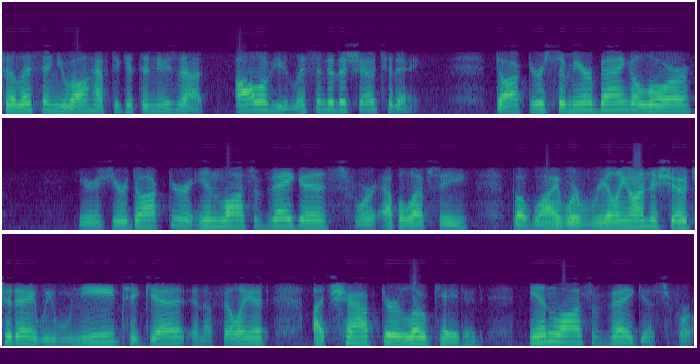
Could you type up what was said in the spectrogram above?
So listen, you all have to get the news out. All of you, listen to the show today. Dr. Samir Bangalore, here's your doctor in Las Vegas for epilepsy. But why we're really on the show today, we need to get an affiliate, a chapter located in Las Vegas for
